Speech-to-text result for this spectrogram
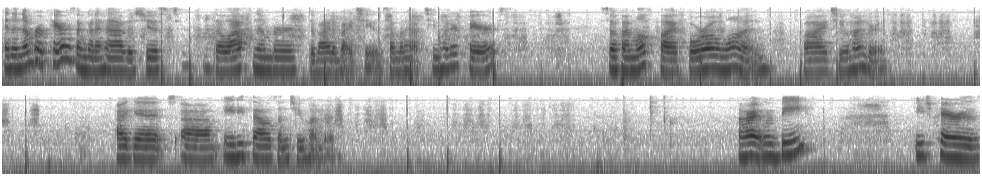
And the number of pairs I'm going to have is just the last number divided by 2. So I'm going to have 200 pairs. So if I multiply 401 by 200, I get um, 80,200. Alright, with B, each pair is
